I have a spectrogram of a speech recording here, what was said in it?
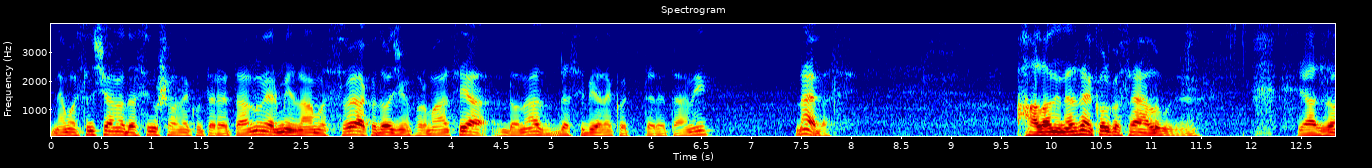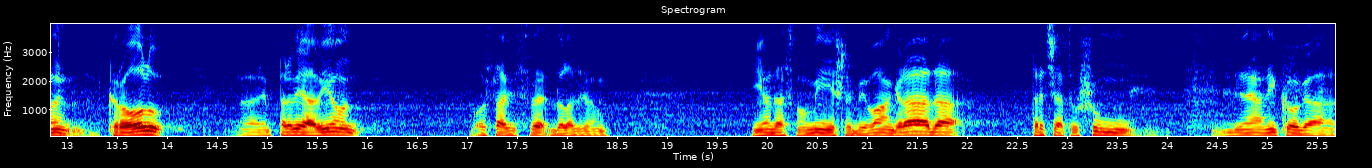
Nemoj slučajno da si ušao u neku teretanu, jer mi znamo sve, ako dođe informacija do nas da si bio nekoj teretani, najba si. Ali oni ne znaju koliko sam ja lud. Ja zovem Krolu, prvi avion, ostavi sve, dolazi vam. I onda smo mi išli bi van grada, trčati u šumu, gdje nema nikoga,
